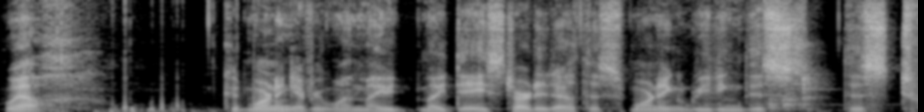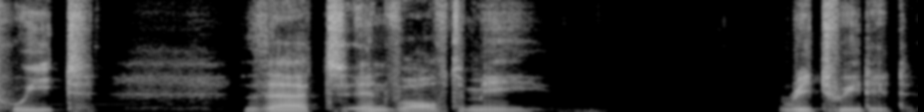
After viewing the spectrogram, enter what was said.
Well, good morning, everyone. My my day started out this morning reading this this tweet that involved me. Retweeted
